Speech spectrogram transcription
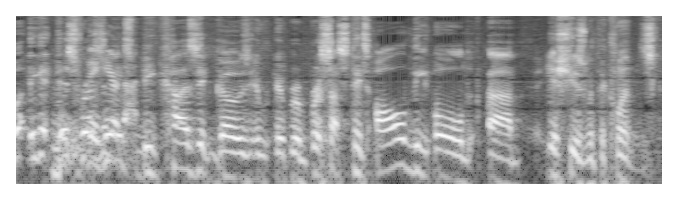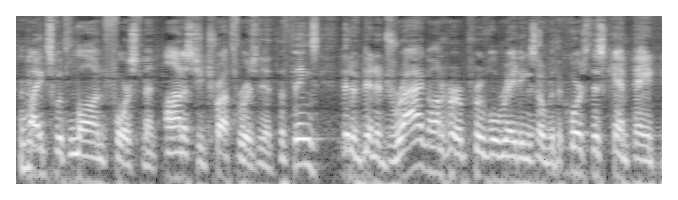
Well, again, this resonates because it goes, it, it resuscitates all the old uh, issues with the Clintons, fights with law enforcement, honesty, trustworthiness, the things that have been a drag on her approval ratings over the course of this campaign.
